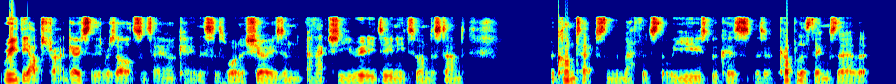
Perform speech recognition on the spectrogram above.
read the abstract, go to the results and say, okay, this is what it shows. And, and actually, you really do need to understand the context and the methods that were used because there's a couple of things there that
